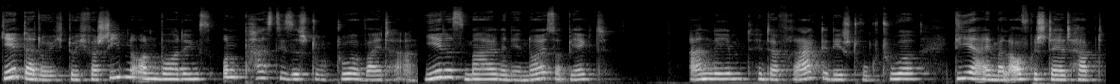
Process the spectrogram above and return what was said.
Geht dadurch durch verschiedene Onboardings und passt diese Struktur weiter an. Jedes Mal, wenn ihr ein neues Objekt annehmt, hinterfragt ihr die Struktur, die ihr einmal aufgestellt habt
